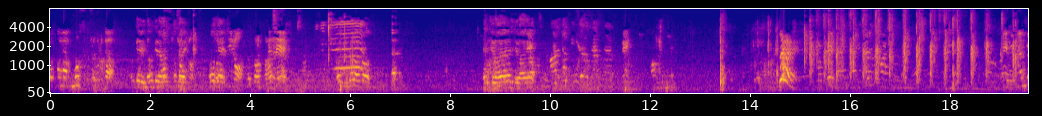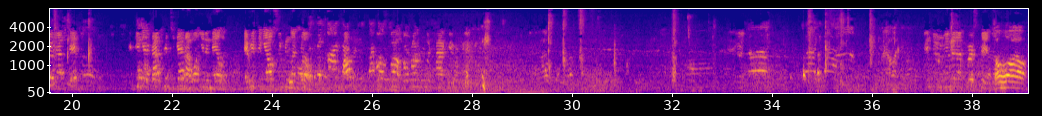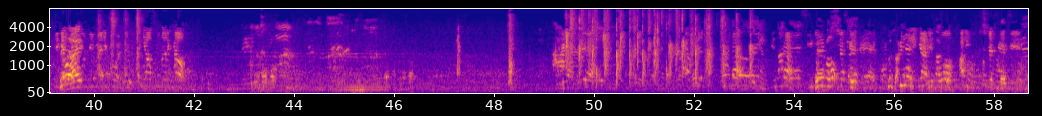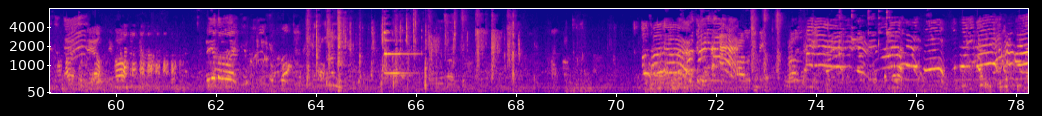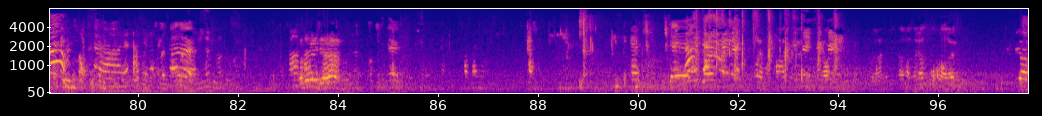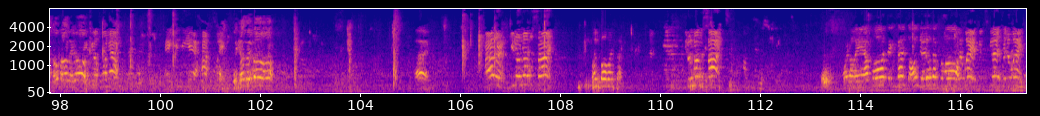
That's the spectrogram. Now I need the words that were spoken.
조금만 포스 쪽으로 가. 오케이, 넘겨요. 포스 쪽으로. 오케이. 뒤로. 그렇지. 따라와. 길어요, Hey, remember that pitch? If you get that pitch again, I want you to nail it. Everything else you can let go. ありがとう。呢个手跑嚟咯， You got one out. Hey, in the air, halfway. 你近佢波 Tyler, you don't know the sign. 揾波翻齐。 You don't know the sign. 我落嚟阿波正身挡住都得 Hit 㗎 away. If it's good, hit away.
